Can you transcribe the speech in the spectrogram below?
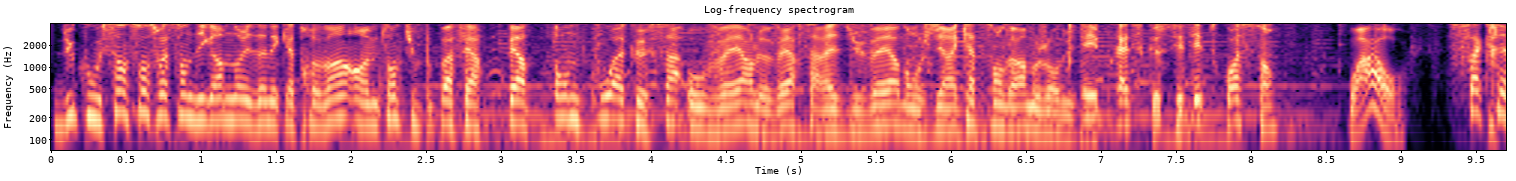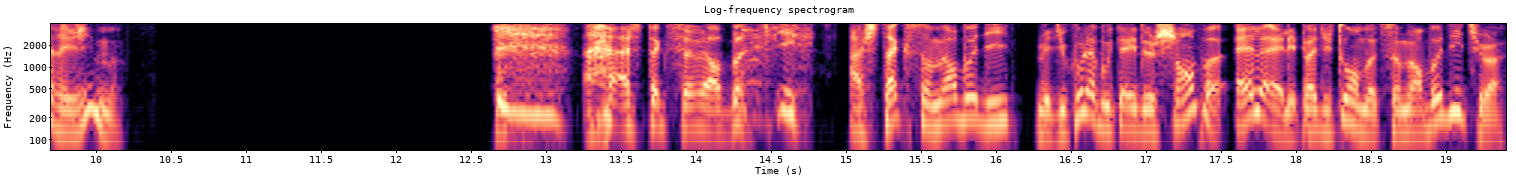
Du coup, 570 grammes dans les années 80. En même temps, tu peux pas faire perdre tant de poids que ça au verre. Le verre, ça reste du verre, donc je dirais 400 grammes aujourd'hui. Et presque, c'était 300. Waouh Sacré régime Hashtag Summer Body. Hashtag Summer Body. Mais du coup, la bouteille de champ, elle, elle est pas du tout en mode Summer Body, tu vois.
